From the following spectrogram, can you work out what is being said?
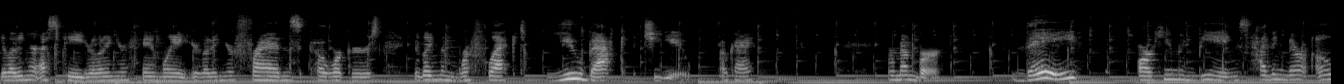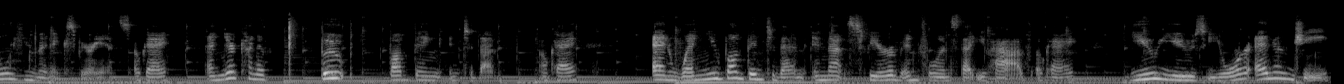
you're letting your SP, you're letting your family, you're letting your friends, coworkers, you're letting them reflect you back to you, okay? Remember, they are human beings having their own human experience, okay? And you're kind of boop bumping into them, okay? And when you bump into them in that sphere of influence that you have, okay, you use your energy,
